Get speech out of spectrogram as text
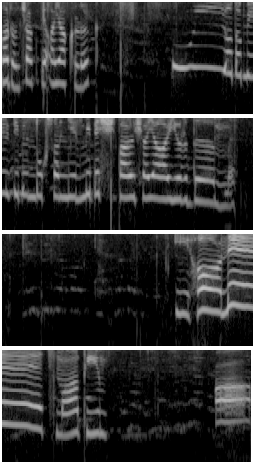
Pardon çak bir ayaklık. Adam eldiven 90 25 parçaya ayırdım. İhanet. Ne yapayım? Aa,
